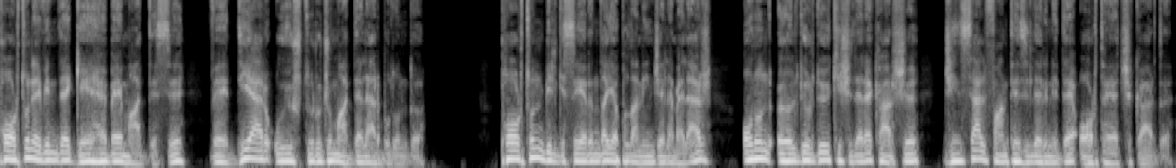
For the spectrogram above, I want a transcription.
Port'un evinde GHB maddesi ve diğer uyuşturucu maddeler bulundu. Port'un bilgisayarında yapılan incelemeler, onun öldürdüğü kişilere karşı cinsel fantezilerini de ortaya çıkardı.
